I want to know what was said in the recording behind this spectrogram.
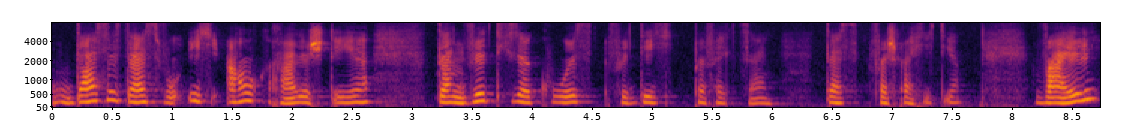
das ist das, wo ich auch gerade stehe, dann wird dieser Kurs für dich perfekt sein. Das verspreche ich dir. Weil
